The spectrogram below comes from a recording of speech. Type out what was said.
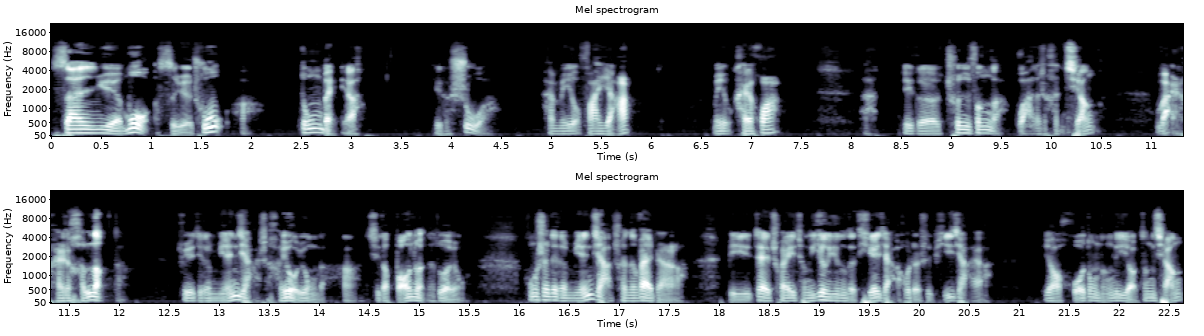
三月末四月初啊，东北呀这个树啊还没有发芽，没有开花啊。这个春风啊，刮的是很强，晚上还是很冷的，所以这个棉甲是很有用的啊，起到保暖的作用。同时，这个棉甲穿在外边啊，比再穿一层硬硬的铁甲或者是皮甲呀，要活动能力要增强，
